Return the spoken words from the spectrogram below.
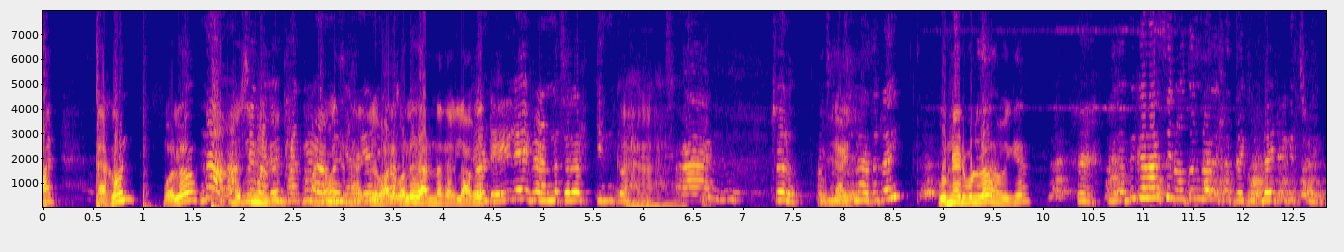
এখন বলো। নতুন নতুন। মাঝে মাঝে থাকবে ভালো ভালো রান্না থাকলে হবে। ডেইলি লাইফ রান্না ছাড়া ইনকাম হ্যাঁ। চলো night. জন্য এতটাই। গুড নাইট বলে দাও সবাইকে। হ্যাঁ আগামীকাল আসছি নতুন ব্লগের সাথে। গুড নাইটের কিছু নেই।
